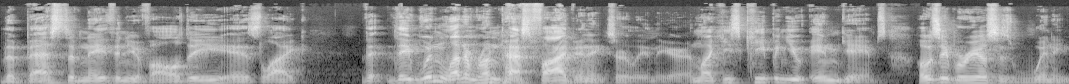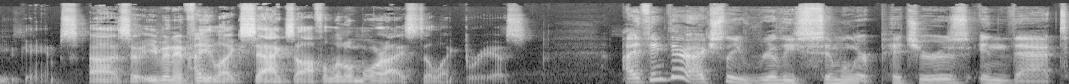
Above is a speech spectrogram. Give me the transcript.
The best of Nathan Eovaldi is like. th- They wouldn't let him run past five innings early in the year, and like he's keeping you in games. Jose Berrios is winning you games. Uh, so even if he I- like sags off a little more, I still like Berrios. I think they're actually really similar pitchers in that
